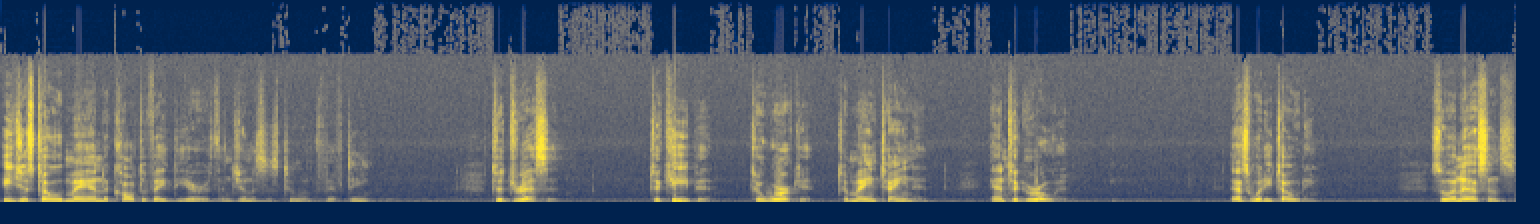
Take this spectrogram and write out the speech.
He just told man to cultivate the earth in Genesis 2 and 15, to dress it, to keep it, to work it, to maintain it, and to grow it. That's what he told him. So, in essence,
